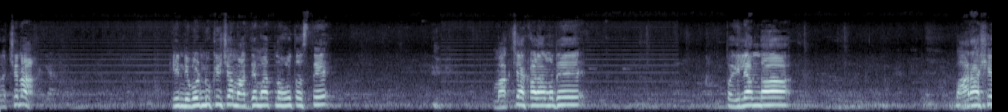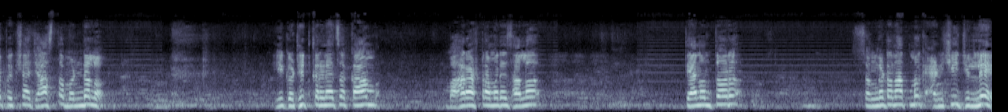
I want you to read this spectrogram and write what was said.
रचना ही निवडणुकीच्या माध्यमातून होत असते. मागच्या काळामध्ये पहिल्यांदा बाराशेपेक्षा जास्त मंडल ही गठीत करण्याचं काम महाराष्ट्रामध्ये झालं. त्यानंतर संघटनात्मक ऐंशी जिल्हे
